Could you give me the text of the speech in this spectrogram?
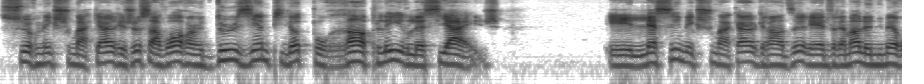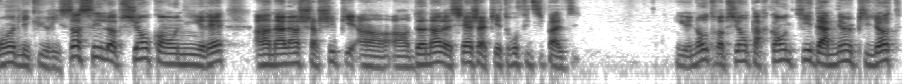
sur Mick Schumacher et juste avoir un deuxième pilote pour remplir le siège? Et laisser Mick Schumacher grandir et être vraiment le numéro un de l'écurie. Ça, c'est l'option qu'on irait en allant chercher, en, en donnant le siège à Pietro Fittipaldi. Il y a une autre option, par contre, qui est d'amener un pilote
